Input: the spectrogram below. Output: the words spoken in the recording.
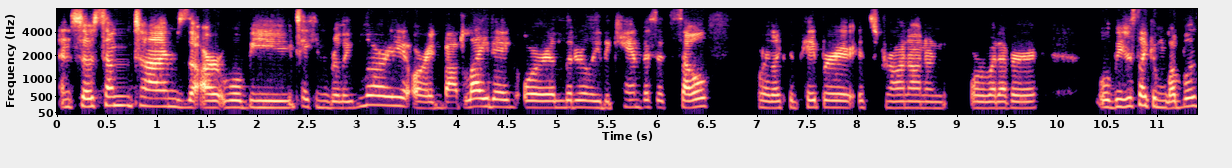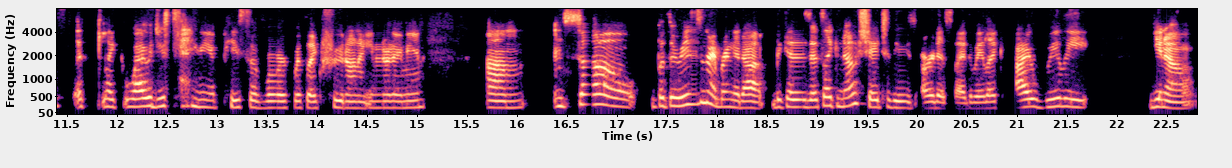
And so sometimes the art will be taken really blurry or in bad lighting, or literally the canvas itself, or like the paper it's drawn on, or, or whatever, will be just like in love with. Like, why would you send me a piece of work with like food on it? You know what I mean? Um, and so, but the reason I bring it up because it's like no shade to these artists, by the way. Like, I really, you know,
